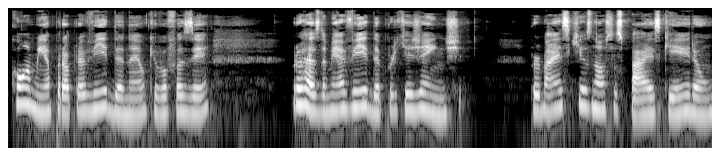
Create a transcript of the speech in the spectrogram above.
com a minha própria vida, né? O que eu vou fazer pro resto da minha vida, porque gente, por mais que os nossos pais queiram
